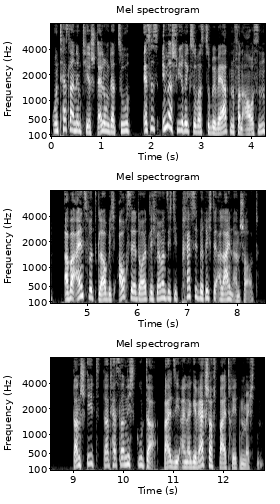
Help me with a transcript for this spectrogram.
Und Tesla nimmt hier Stellung dazu. Es ist immer schwierig, sowas zu bewerten von außen. Aber eins wird, glaube ich, auch sehr deutlich, wenn man sich die Presseberichte allein anschaut. Dann steht da Tesla nicht gut da, weil sie einer Gewerkschaft beitreten möchten.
